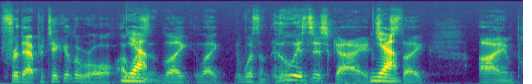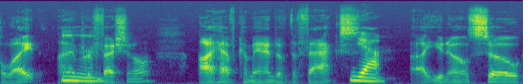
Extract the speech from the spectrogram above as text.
for that particular role, I Yeah. wasn't like like it wasn't who is this guy? It's Yeah. just like I am polite, I am professional, I have command of the facts. Yeah. Uh, you know, so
